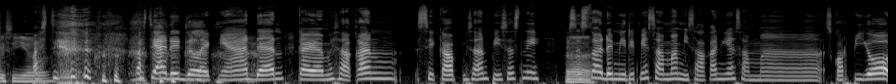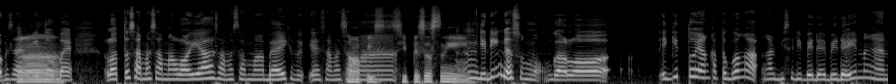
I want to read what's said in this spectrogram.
isinya pasti pasti ada jeleknya dan kayak misalkan sikap misalkan Pisces nih Pisces Ah. tuh ada miripnya sama misalkan ya sama Scorpio misalnya Ah. gitu baik lo tuh sama-sama loyal sama-sama baik ya sama sama-sama si Pisces nih Mm, jadi nggak semua nggak lo ya gitu yang kata gue nggak nggak bisa dibeda-bedain dengan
